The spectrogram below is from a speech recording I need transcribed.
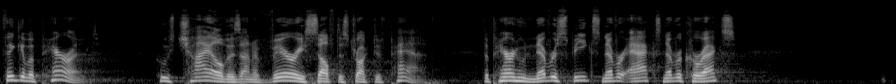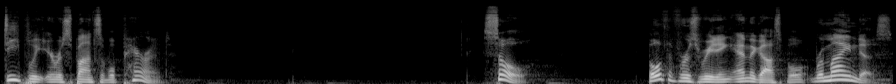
Think of a parent whose child is on a very self destructive path. The parent who never speaks, never acts, never corrects, deeply irresponsible parent. So, both the first reading and the gospel remind us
